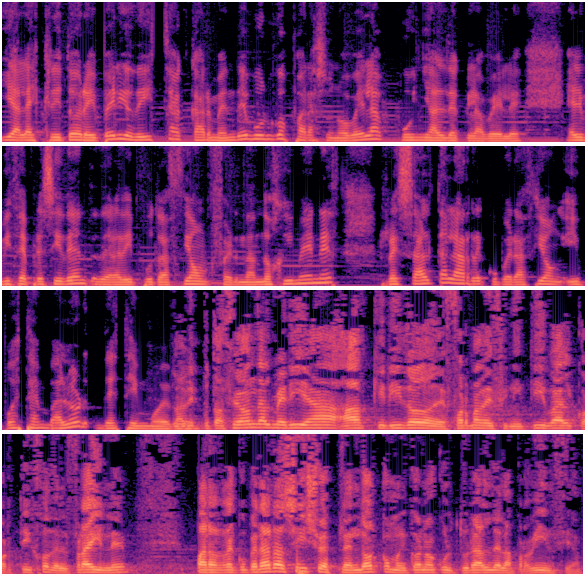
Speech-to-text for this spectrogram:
y a la escritora y periodista Carmen de Burgos para su novela Puñal de Claveles. El vicepresidente de la Diputación, Fernando Jiménez, resalta la recuperación y puesta en valor de este inmueble. La Diputación de Almería ha adquirido de forma definitiva el cortijo del fraile para recuperar así su esplendor como icono cultural de la provincia.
